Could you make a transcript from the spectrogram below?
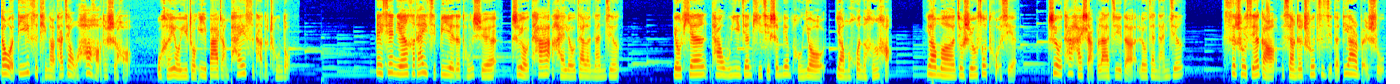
当我第一次听到他叫我浩浩的时候，我很有一种一巴掌拍死他的冲动。那些年和他一起毕业的同学，只有他还留在了南京。有天，他无意间提起身边朋友，要么混得很好，要么就是有所妥协，只有他还傻不拉几的留在南京，四处写稿，想着出自己的第二本书。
